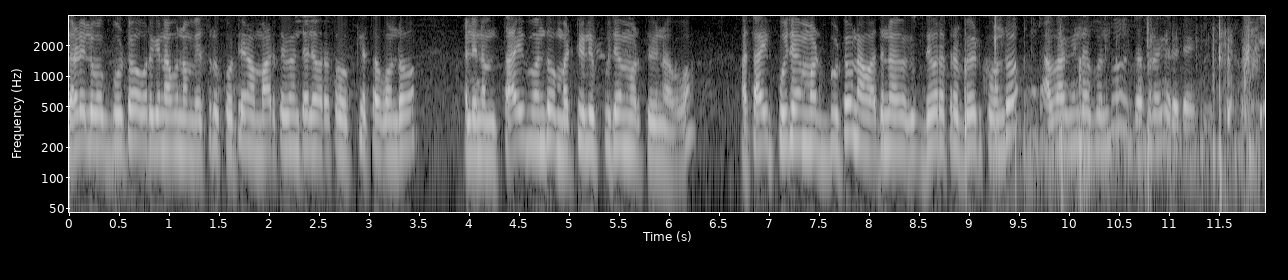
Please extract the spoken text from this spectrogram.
ಗರಡಿಲಿ ಹೋಗ್ಬಿಟ್ಟು ಅವ್ರಿಗೆ ನಾವು ನಮ್ಮ ಹೆಸರು ಕೊಟ್ಟು ನಾವು ಮಾಡ್ತೇವೆ ಅಂತೇಳಿ ಅವ್ರ ಹತ್ರ ಒಪ್ಪಿಗೆ ತಗೊಂಡು, ಅಲ್ಲಿ ನಮ್ಮ ತಾಯಿ ಬಂದು ಮಟ್ಟಿಲಿ ಪೂಜೆ ಮಾಡ್ತೀವಿ ನಾವು. ಆ ತಾಯಿ ಪೂಜೆ ಮಾಡಿಬಿಟ್ಟು ನಾವು ಅದನ್ನ ದೇವ್ರ ಹತ್ರ ಬೇಡ್ಕೊಂಡು ಅವಾಗಿಂದ ಬಂದು ದಸರಾಗೆ ರೆಡಿ ಆಯ್ತೀವಿ.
